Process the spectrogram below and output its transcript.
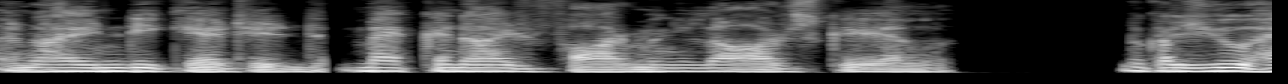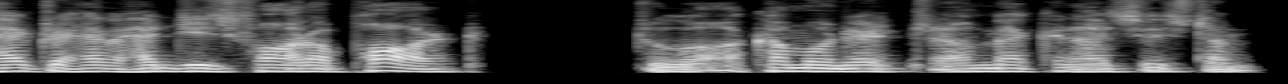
And I indicated mechanized farming large scale because you have to have hedges far apart to accommodate a mechanized system.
